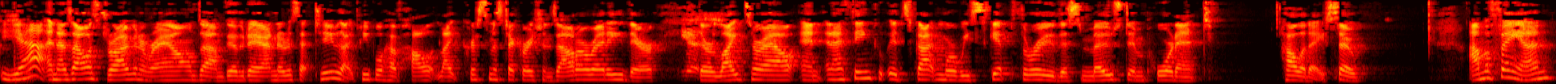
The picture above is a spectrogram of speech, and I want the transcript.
Yeah. And as I was driving around, um, the other day, I noticed that too. Like people have hol- like Christmas decorations out already. Their, Yes. their lights are out. And, and I think it's gotten where we skip through this most important holiday. So I'm a fan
